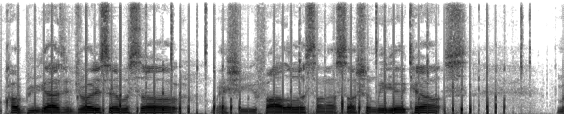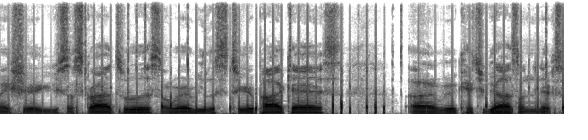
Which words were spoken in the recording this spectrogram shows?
hope you guys enjoy this episode. Make sure you follow us on our social media accounts. Make sure you subscribe to us on wherever you listen to your podcast. Uh, we'll catch you guys on the next.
